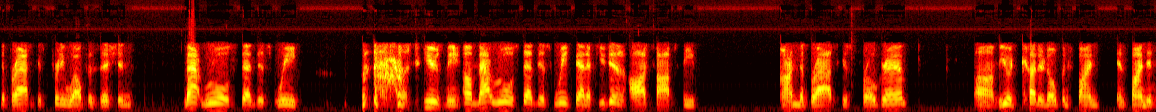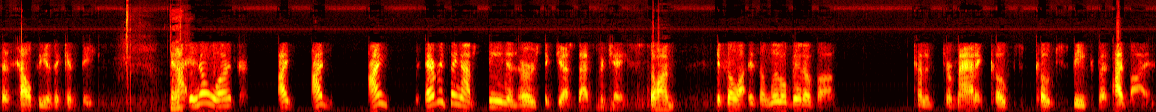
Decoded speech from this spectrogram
Nebraska's pretty well positioned. Matt Rhule said this week. excuse me. Um, Matt Rhule said this week that if you did an autopsy on Nebraska's program, um, you would cut it open, find and find it's as healthy as it can be. And I, you know what? I, I, I, everything I've seen and heard suggests that's the case. So I'm, it's a it's a little bit of a kind of dramatic coach coach speak, but I buy it.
